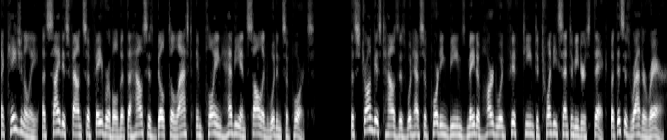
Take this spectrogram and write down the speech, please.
Occasionally, a site is found so favorable that the house is built to last, employing heavy and solid wooden supports. The strongest houses would have supporting beams made of hardwood 15 to 20 centimeters thick, but this is rather rare.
